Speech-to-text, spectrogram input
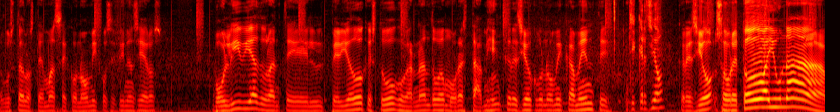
gustan los temas económicos y financieros, Bolivia durante el periodo que estuvo gobernando Evo Morales también creció económicamente. Sí creció. creció. Sobre todo hay una,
